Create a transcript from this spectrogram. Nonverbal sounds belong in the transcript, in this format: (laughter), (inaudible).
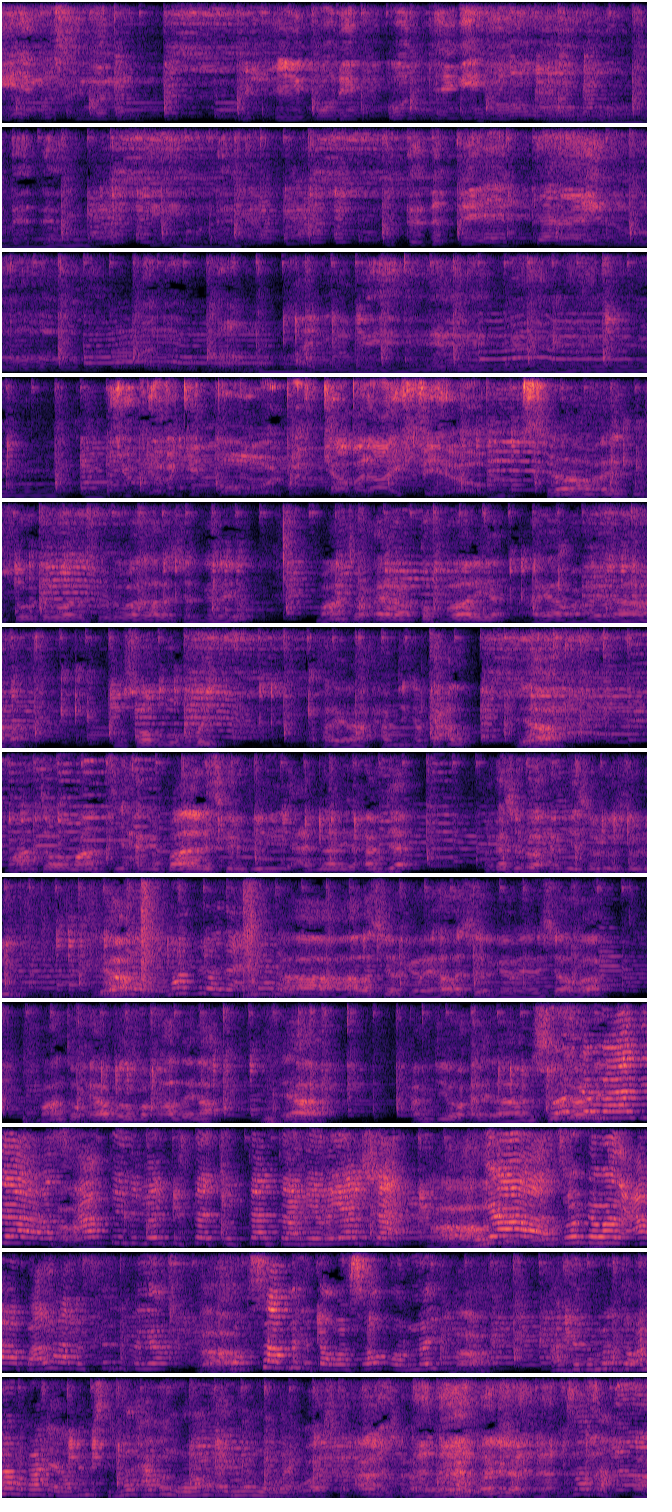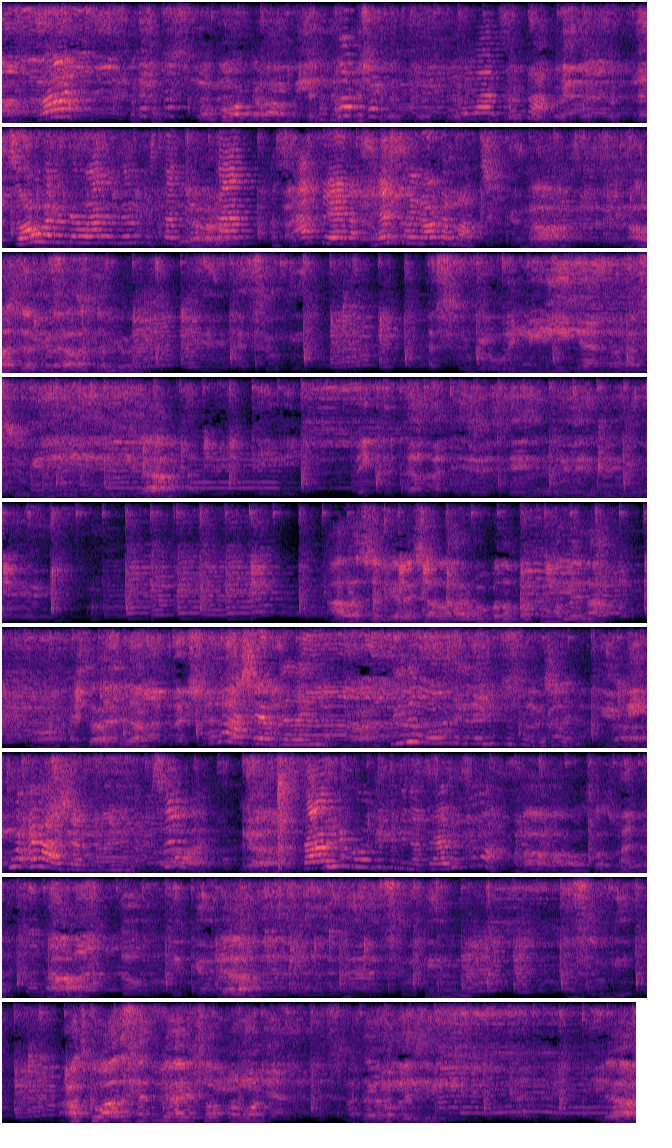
dhaqankeenu siman wixii hore oo tegiyo hurdada hurdada hurdada beentaydu anigu kama haybabe You never get bored with Kamadai Films. asalaamu calaykum soo dhawaada soo dhawaada hala shargareeyo maanta waxaa yidhahaa qof qaaliya ayaa waxaa yidhahaa na soo muuqday waxaa yidhahaa xamdi kalkacal yaa maanta waa maalintii xagga baala la iska rafiyey cadnaan iyo xamja markaa soo dhawa xamdiya soo dhawo soo dhawo yaa ah hala shargareeyo hala shargareeyo insha allah maanta waxyaaba badan baan ka hadlaynaa yaa xamdiya waxaa yidhahaa na soo soo gaadhay dhawaada asxaabtayda meel kastaad joogtaan taageerayaasha ah hala yaa shargareeyo soo dhawaada caawa baalaha la iska rifayo Ah. whatsappna xitaa waan soo qornay ha hadda kamarada anaba kaa dheeraada misir madaxa ku muqlama qaydnoo muuqdeen waa iska caadi iska dhawa waaga yartahay saasa Ah. Ah, waan ku ogolaaday dhawaadsanta soo wada dhawaada meel kastaad Yeah. joogtaan asxaabteeda heesta inoo dhammaato ha hala shargaray hala shargaray hasugi hasugi weliga hasugi ya habeentegay bay ka tahay hala shargaray insha allah arrimo badan sheer garaynina si waay ya taariikh baan ka teginaa taariikh ma ha ha waa saas weeyaan ha ya codku waadax hadduu yahay soo qarwan hadda lama qaysin ya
